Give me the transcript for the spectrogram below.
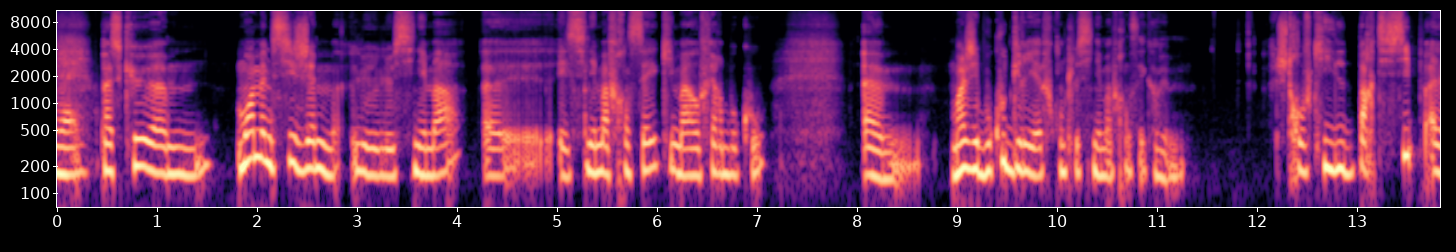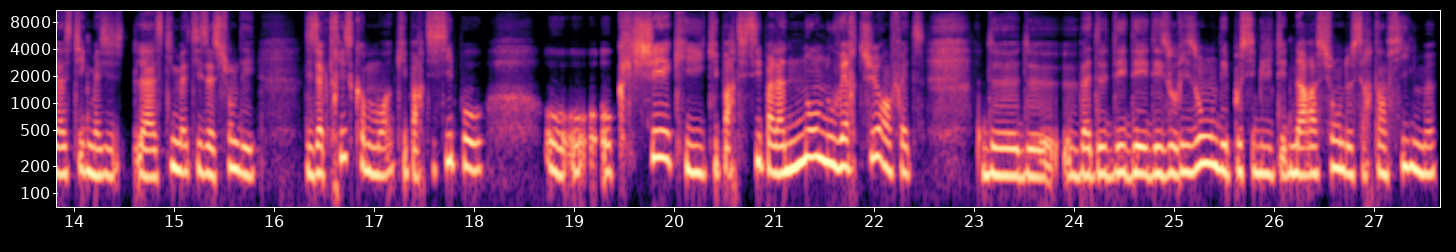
Ouais. Parce que euh, moi, même si j'aime le, le, cinéma et le cinéma français qui m'a offert beaucoup, moi, j'ai beaucoup de griefs contre le cinéma français quand même. Je trouve qu'il participe à la, stigmatis la stigmatisation des, des actrices comme moi, qui participent au, aux, clichés qui, participent à la non-ouverture en fait de, de, bah de, de, de, des horizons, des possibilités de narration de certains films,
